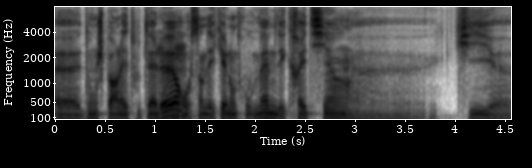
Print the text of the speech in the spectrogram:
euh, dont je parlais tout à l'heure, au sein desquels on trouve même des chrétiens euh, qui euh,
